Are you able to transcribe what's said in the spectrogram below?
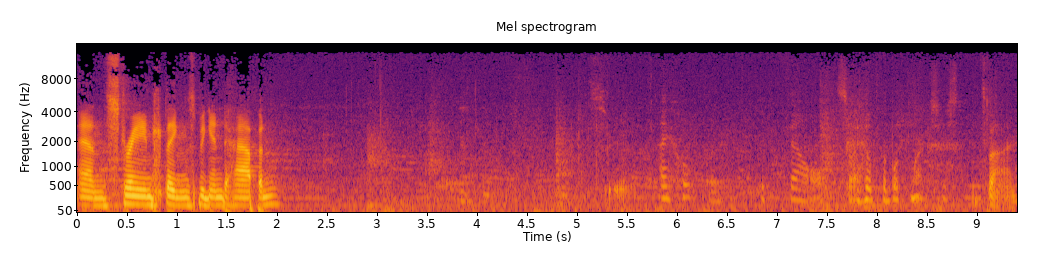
and strange things begin to happen. I hope it fell, so I hope the bookmarks are still. It's fine.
